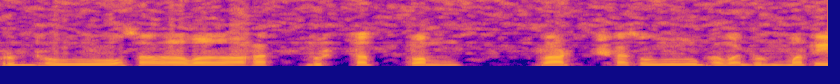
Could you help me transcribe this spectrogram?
क्रुद्धोऽसावाह दुष्टत्वम् राक्षसो भवदुर्मते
